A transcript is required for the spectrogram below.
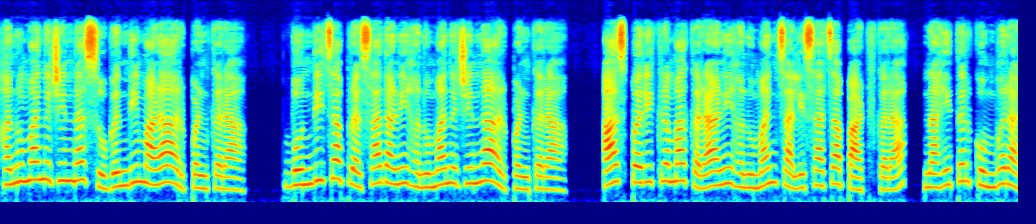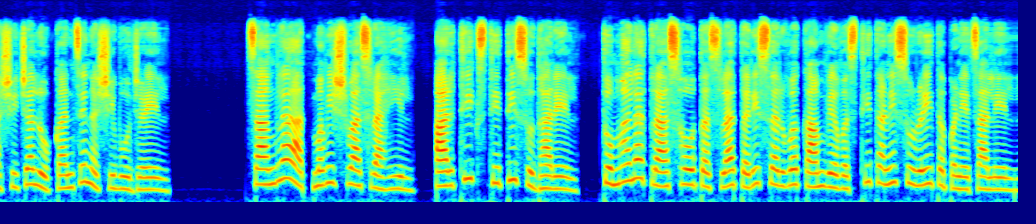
हनुमानजींना सुगंधी माळा अर्पण करा. बुंदीचा प्रसाद आणि हनुमानजींना अर्पण करा. आज परिक्रमा करा आणि हनुमान चालिसाचा पाठ करा नाहीतर कुंभ राशीच्या लोकांचे नशीब उजळेल. चांगला आत्मविश्वास राहील. आर्थिक स्थिती सुधारेल. तुम्हाला त्रास होत असला तरी सर्व काम व्यवस्थित आणि सुरळीतपणे चालेल.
